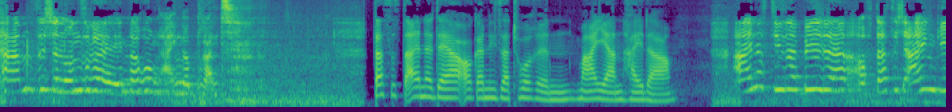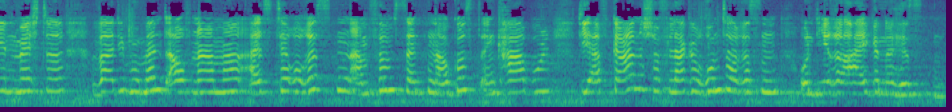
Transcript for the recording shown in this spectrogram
haben sich in unsere Erinnerung eingebrannt. Das ist eine der Organisatorinnen, Marjan Haidar. Eines dieser Bilder, auf das ich eingehen möchte, war die Momentaufnahme, als Terroristen am 15. August in Kabul die afghanische Flagge runterrissen und ihre eigene hissten.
